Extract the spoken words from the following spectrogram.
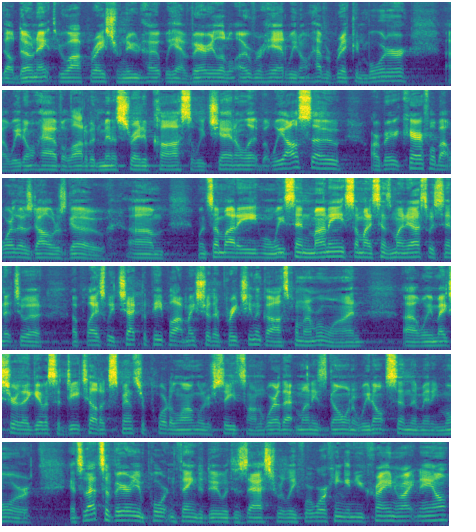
they'll donate through Operation Renewed Hope. We have very little overhead. We don't have a brick and mortar. Uh, we don't have a lot of administrative costs, so we channel it. But we also are very careful about where those dollars go. Um, when somebody, when we send money, somebody sends money to us, we send it to a, a place. We check the people out, make sure they're preaching the gospel, number one. Uh, we make sure they give us a detailed expense report along with receipts on where that money's going, or we don't send them any more. And so that's a very important thing to do with disaster relief. We're working in Ukraine right now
